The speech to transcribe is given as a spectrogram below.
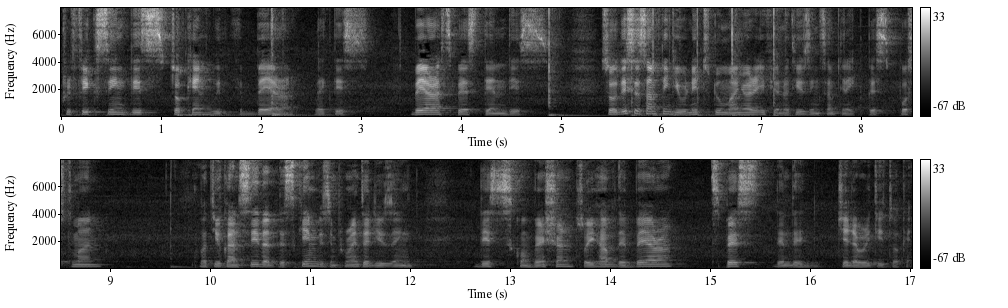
prefixing this token with a bearer like this. Bearer space then this. So this is something you will need to do manually if you're not using something like this postman. But you can see that the scheme is implemented using this convention. So you have the bearer space, then the JWT token.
